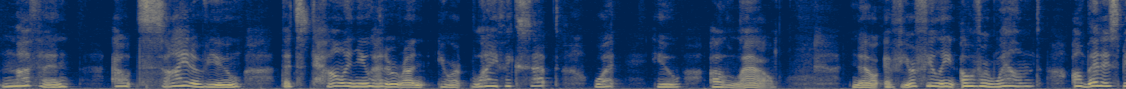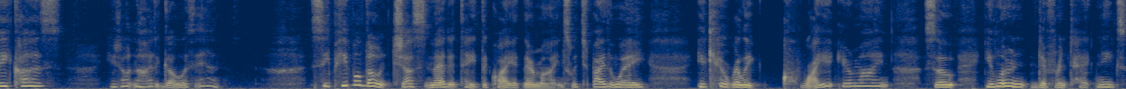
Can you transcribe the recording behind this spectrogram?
nothing outside of you that's telling you how to run your life except what you allow. Now, if you're feeling overwhelmed, I'll bet it's because you don't know how to go within. See, people don't just meditate to quiet their minds, which, by the way, you can't really quiet your mind. So you learn different techniques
